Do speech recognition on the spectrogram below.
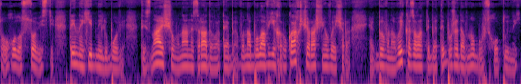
голос совісті, ти негідний любові. Ти знаєш, що вона не зрадила тебе. Вона була в їх руках вчорашнього вечора. Якби вона виказала тебе, ти б уже давно був схоплений.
